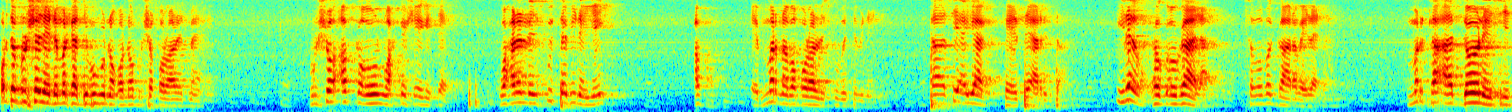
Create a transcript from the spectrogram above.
horta bulshadeenna markaan dib ugu noqono bulsho qoraaleed ma ahayn. Bulsho afka uun wax ka sheegaysa. Waxaana la isku tabinayey af marnaba qoraal la iskuma tabinaynin taasi ayaa keentay arrinta. Ila xog ogaala sababo gaara bay leedahay. Marka aad doonaysid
